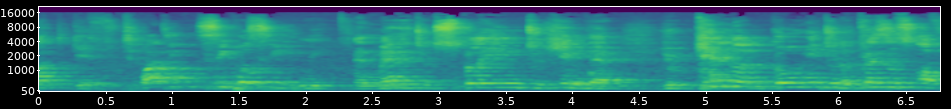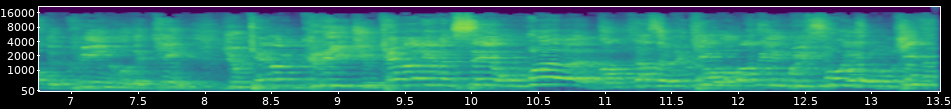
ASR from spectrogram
What gift? wathi sipho sini And man had to explain to him that you cannot go into the presence of the queen or the king. You cannot greet, you cannot even say a word to the king or queen before your gift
